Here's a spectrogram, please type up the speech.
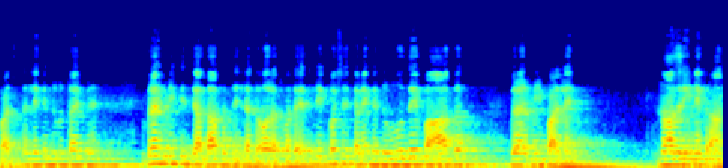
पढ़ सकते हैं, लेकिन दुरुदा में इब्राहिमी की ज़्यादा फजीलत और अजमत है, इसलिए कोशिश करें कि दूध पाक इब्राहिमी पढ़ लें। नाजरीन करान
